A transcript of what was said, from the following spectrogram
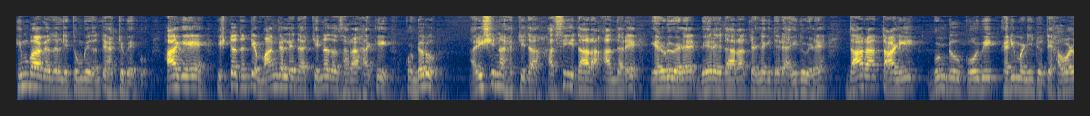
ಹಿಂಭಾಗದಲ್ಲಿ ತುಂಬಿದಂತೆ ಹಚ್ಚಬೇಕು. ಹಾಗೆಯೇ ಇಷ್ಟದಂತೆ ಮಾಂಗಲ್ಯದ ಚಿನ್ನದ ಸರ ಹಾಕಿ ಕೊಂಡರೂ. ಅರಿಶಿನ ಹಚ್ಚಿದ ಹಸಿ ದಾರ ಅಂದರೆ ಎರಡು ವೇಳೆ ಬೇರೆ ದಾರ ತೆಳ್ಳಗಿದ್ದರೆ ಐದು ವೇಳೆ. ದಾರ, ತಾಳಿ, ಗುಂಡು, ಕೋವಿ, ಕರಿಮಣಿ ಜೊತೆ ಹವಳ,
